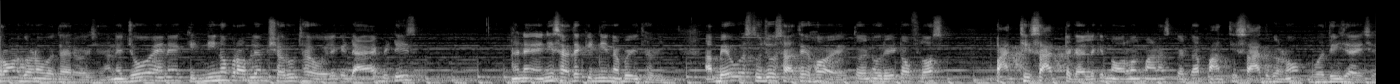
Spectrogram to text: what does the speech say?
ત્રણ ગણો વધારે હોય છે. અને જો એને કિડનીનો પ્રોબ્લેમ શરૂ થયો, એટલે કે ડાયાબિટીસ અને એની સાથે કિડની નબળી થવી, આ બે વસ્તુ જો સાથે હોય તો એનો રેટ ઓફ લોસ પાંચથી સાત ટકા, એટલે કે નોર્મલ માણસ કરતાં પાંચથી સાત ગણો વધી જાય છે.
